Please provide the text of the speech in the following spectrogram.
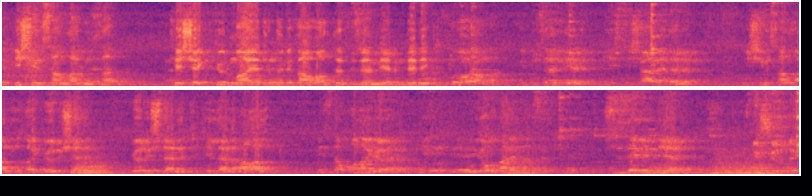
e, iş insanlarımıza teşekkür mahiyetinde bir kahvaltı düzenleyelim dedik. Bu programı bir düzenleyelim, bir istişare edelim, iş insanlarımızla görüşelim, görüşlerini, fikirlerini alalım. Biz de ona göre bir e, yol haritası çizelim diye düşündük.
